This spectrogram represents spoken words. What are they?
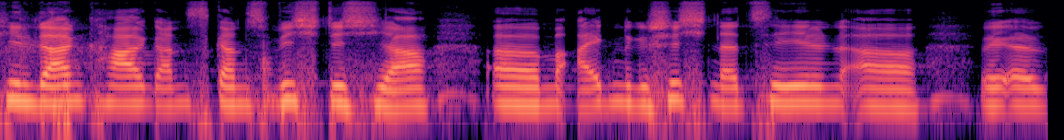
Vielen Dank, Karl. Ganz, ganz wichtig, ja. Ähm, eigene Geschichten erzählen. Äh, wir, äh,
